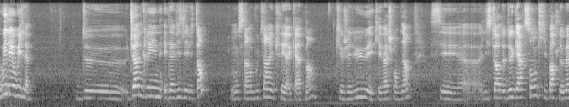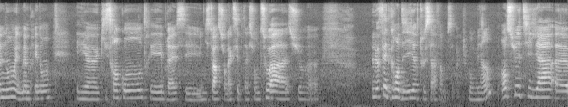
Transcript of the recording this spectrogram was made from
Will et Will de John Green et David Levitan. C'est un bouquin écrit à quatre mains que j'ai lu et qui est vachement bien. C'est l'histoire de deux garçons qui portent le même nom et le même prénom et euh, qui se rencontrent et bref c'est une histoire sur l'acceptation de soi, sur euh, le fait de grandir, tout ça, enfin bien. Ensuite il y a euh,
